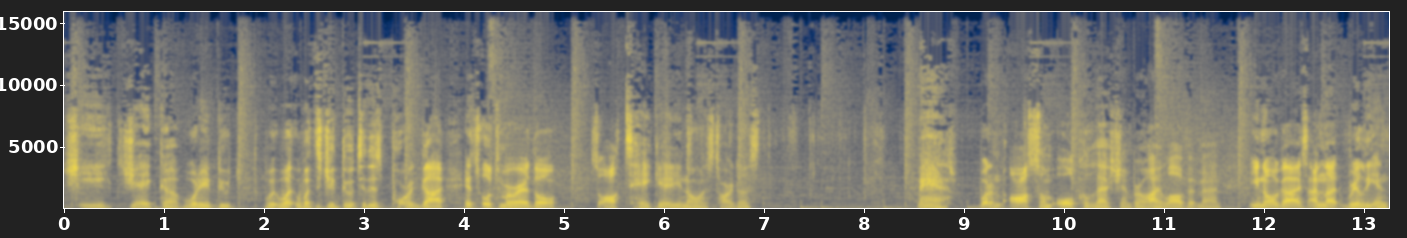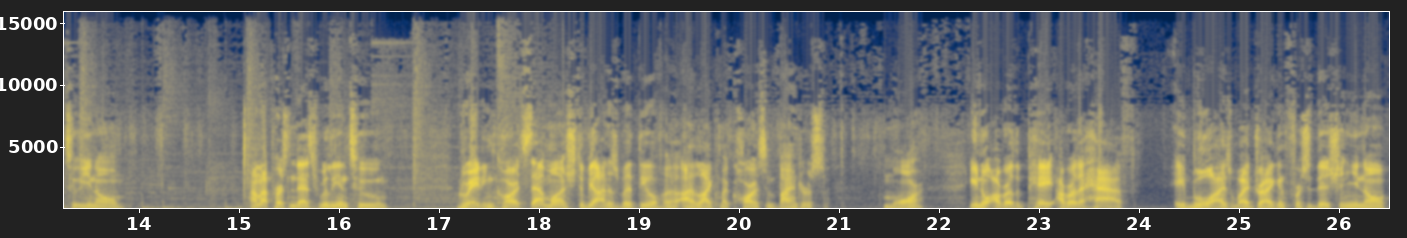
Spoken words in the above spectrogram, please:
Gee, Jacob, what did you do? What, what, did you do to this poor guy? It's ultra rare though, so I'll take it. You know, in Stardust. Man, what an awesome old collection, bro. I love it, man. You know, guys, I'm not really into you know. I'm not a person that's really into grading cards that much. To be honest with you, uh, I like my cards and binders more. You know, I'd rather pay. I'd rather have a Blue Eyes White Dragon first edition, you know,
